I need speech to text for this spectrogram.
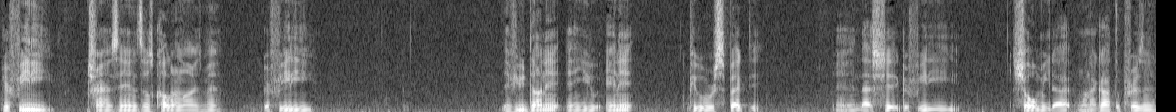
graffiti transcends those color lines, man. Graffiti, if you done it and you in it, people respect it. And that shit, graffiti, showed me that when I got to prison,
